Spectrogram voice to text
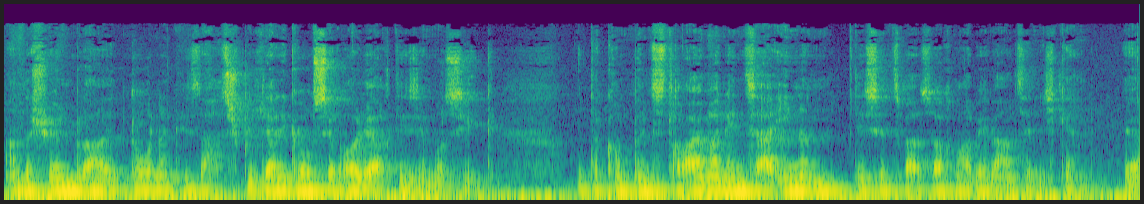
an der schönen blauen Tone, das spielt ja eine große Rolle, auch diese Musik. Und da kommt man ins Träumen, ins Erinnern, diese zwei Sachen habe ich wahnsinnig gern. Ja.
